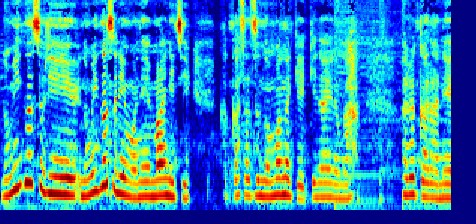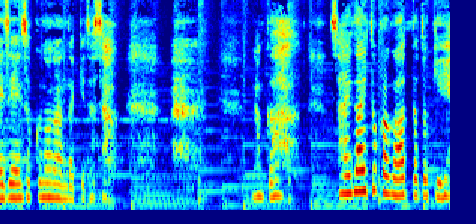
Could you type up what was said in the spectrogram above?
飲み薬、飲み薬もね、毎日欠かさず飲まなきゃいけないのがあるからね、喘息のなんだけどさ。なんか、災害とかがあった時、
